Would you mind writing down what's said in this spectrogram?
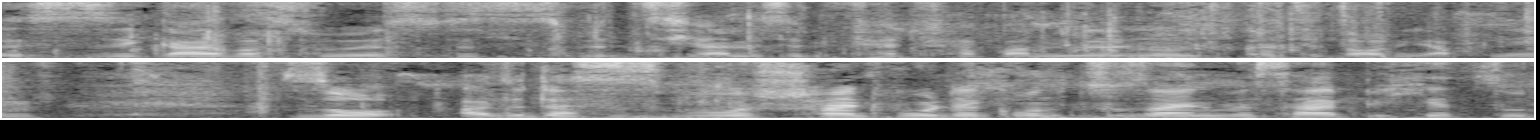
es ist egal, was du isst, das wird sich alles in Fett verwandeln und du kannst jetzt auch nicht abnehmen. So, also das ist wohl, scheint wohl der Grund zu sein, weshalb ich jetzt so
